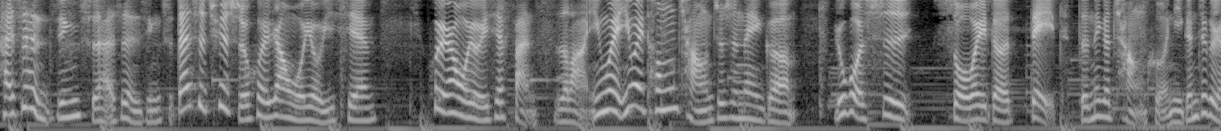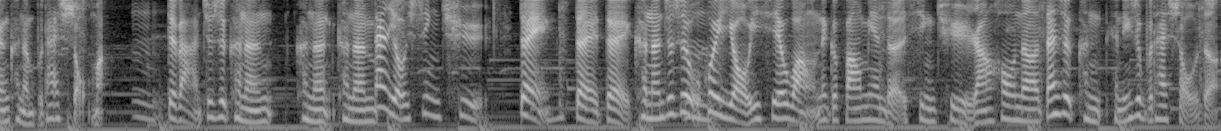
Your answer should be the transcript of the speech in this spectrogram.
还是很矜持，还是很矜持。但是确实会让我有一些，会让我有一些反思啦。因为因为通常就是那个，如果是所谓的 date 的那个场合，你跟这个人可能不太熟嘛，嗯，对吧？就是可能可能可能，但有兴趣。对对对，可能就是会有一些往那个方面的兴趣，嗯、然后呢，但是肯肯定是不太熟的。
